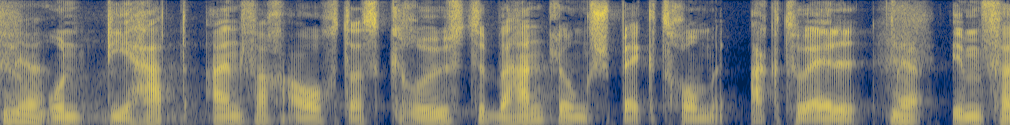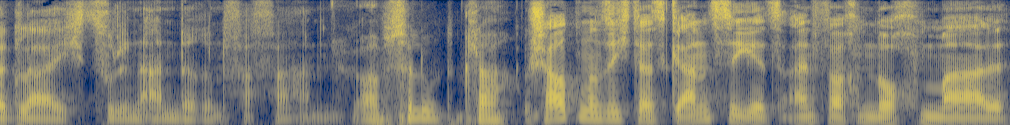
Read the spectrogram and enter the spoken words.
Ja. Und die hat einfach auch das größte Behandlungsspektrum aktuell ja. im Vergleich zu den anderen Verfahren. Absolut, klar. Schaut man sich das Ganze jetzt einfach nochmal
